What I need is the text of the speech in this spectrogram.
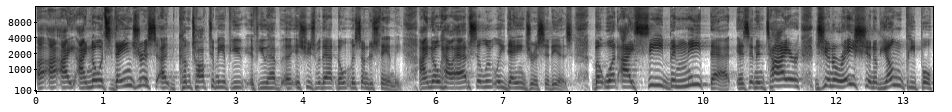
I, I, I know it's dangerous. I, come talk to me if you, if you have uh, issues with that. Don't misunderstand me. I know how absolutely dangerous it is. But what I see beneath that is an entire generation of young people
